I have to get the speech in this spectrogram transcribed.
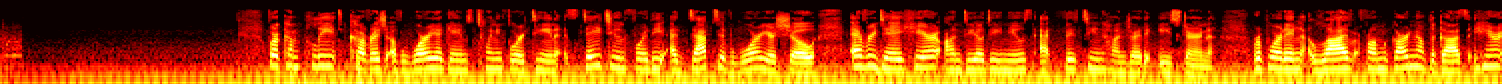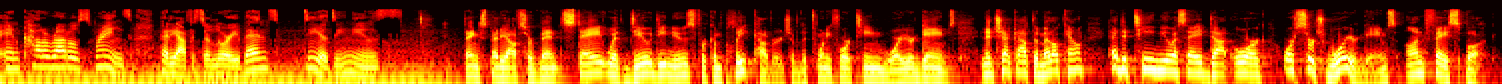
For complete coverage of Warrior Games 2014, stay tuned for the Adaptive Warrior Show every day here on DoD News at 1500 Eastern. Reporting live from Garden of the Gods here in Colorado Springs, Petty Officer Lori Bent, DoD News. Thanks, Petty Officer Bent. Stay with DoD News for complete coverage of the 2014 Warrior Games. And to check out the medal count, head to teamusa.org or search Warrior Games on Facebook.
